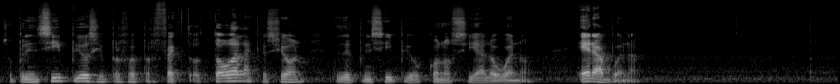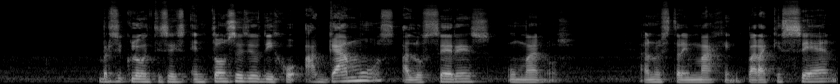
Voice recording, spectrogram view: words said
Su principio siempre fue perfecto. Toda la creación desde el principio conocía lo bueno. Era buena. Versículo 26. Entonces Dios dijo, hagamos a los seres humanos a nuestra imagen para que sean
